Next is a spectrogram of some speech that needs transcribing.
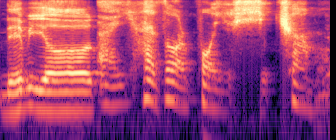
نمیاد؟ ای هزار پای شیکمون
